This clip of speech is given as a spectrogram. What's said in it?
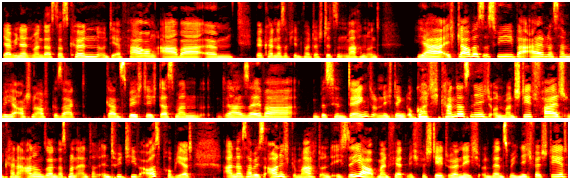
ja, wie nennt man das, das Können und die Erfahrung, aber ähm, wir können das auf jeden Fall unterstützend machen und ja, ich glaube, es ist wie bei allem, das haben wir hier auch schon oft gesagt, ganz wichtig, dass man da selber ein bisschen denkt und nicht denkt, oh Gott, ich kann das nicht und man steht falsch und keine Ahnung, sondern dass man einfach intuitiv ausprobiert. Anders habe ich es auch nicht gemacht und ich sehe ja, ob mein Pferd mich versteht oder nicht. Und wenn es mich nicht versteht,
